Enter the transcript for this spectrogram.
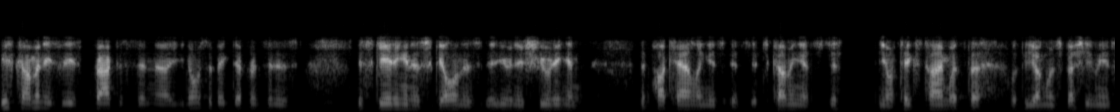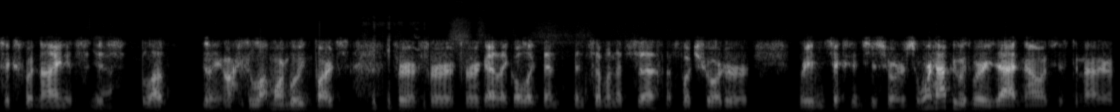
he's coming. He's he's practicing. Uh, you notice a big difference in his his skating and his skill and his even his shooting and and puck handling. It's it's it's coming. It's just you know it takes time with the with the young ones, especially being six foot nine. It's yeah. it's a lot. You know, it's a lot more moving parts for for for a guy like Oleg than than someone that's uh, a foot shorter or, or even six inches shorter. So we're happy with where he's at. Now it's just a matter of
